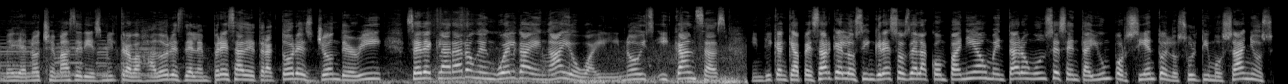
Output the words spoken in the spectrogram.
A medianoche, más de 10.000 trabajadores de la empresa de tractores John Deere se declararon en huelga en Iowa, Illinois y Kansas. Indican que a pesar que los ingresos de la compañía aumentaron un 61% en los últimos años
